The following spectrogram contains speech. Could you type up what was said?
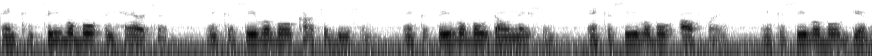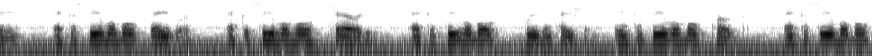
inconceivable inheritance, inconceivable contribution, inconceivable donation, inconceivable offering, inconceivable giving, inconceivable favor, inconceivable charity, inconceivable presentation, inconceivable perk, inconceivable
